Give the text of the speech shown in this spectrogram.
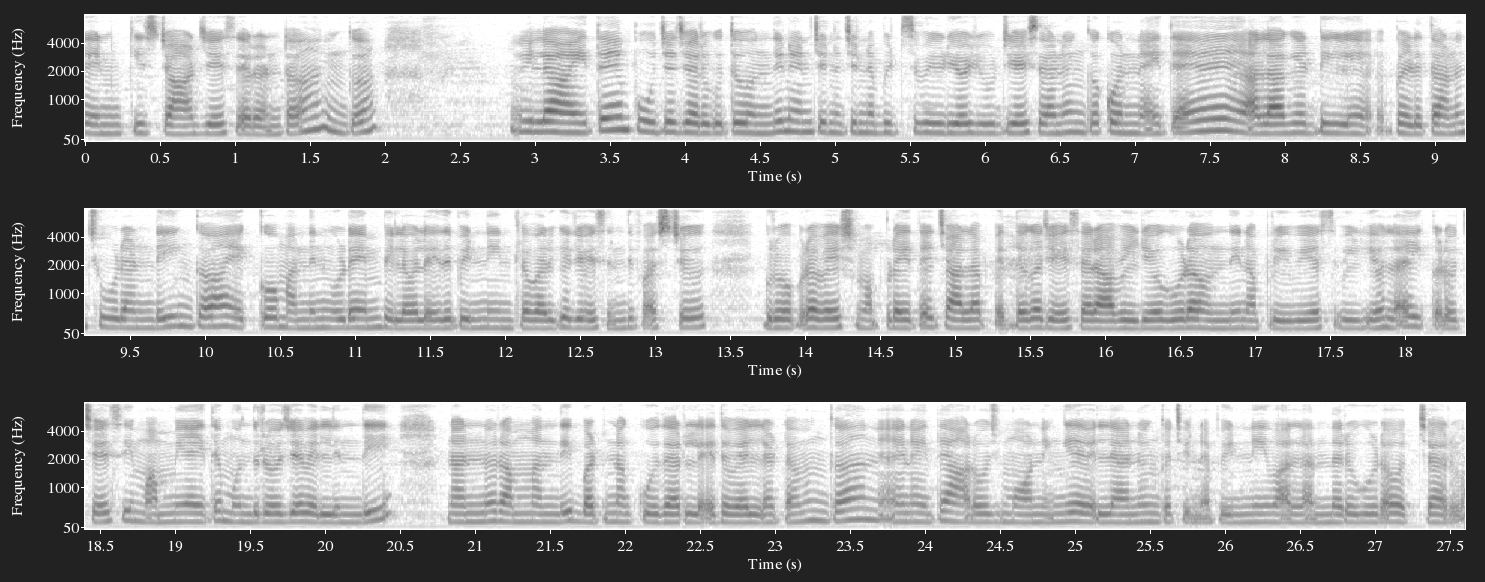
టెన్కి స్టార్ట్ చేశారంట. ఇంకా ఇలా అయితే పూజ జరుగుతూ ఉంది. నేను చిన్న చిన్న బిట్స్ వీడియో షూట్ చేశాను. ఇంకా కొన్ని అయితే అలాగే డి పెడతాను చూడండి. ఇంకా ఎక్కువ మందిని కూడా ఏం పిలవలేదు. పిన్ని ఇంట్లో వరకే చేసింది. ఫస్ట్ గృహప్రవేశం అప్పుడైతే చాలా పెద్దగా చేశారు. ఆ వీడియో కూడా ఉంది. నా ప్రీవియస్ వీడియోలో ఇక్కడ వచ్చేసి మమ్మీ అయితే ముందు రోజే వెళ్ళింది. నన్ను రమ్మంది బట్ నాకు కుదరలేదు వెళ్ళటం. ఇంకా నేనైతే ఆ రోజు మార్నింగే వెళ్ళాను. ఇంకా చిన్న పిన్ని వాళ్ళందరూ కూడా వచ్చారు.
